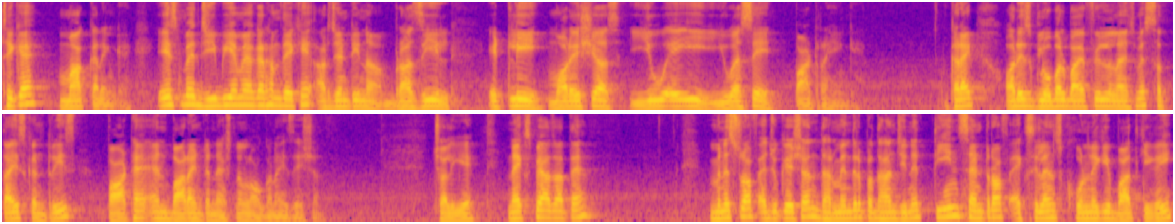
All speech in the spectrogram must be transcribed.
ठीक है? मार्क करेंगे। इसमें जीबीए में अगर हम देखें, Argentina, Brazil, Italy, Mauritius UAE USA part रहेंगे। करेक्ट और इस ग्लोबल बायोफ्यूल अलायंस में 27 कंट्रीज़ पार्ट है एंड 12 इंटरनेशनल ऑर्गेनाइजेशन चलिए नेक्स्ट पे आ जाते हैं। Minister of education Dharmendra Pradhan ji ने तीन सेंटर ऑफ़ एक्सीलेंस खोलने की बात की गई,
